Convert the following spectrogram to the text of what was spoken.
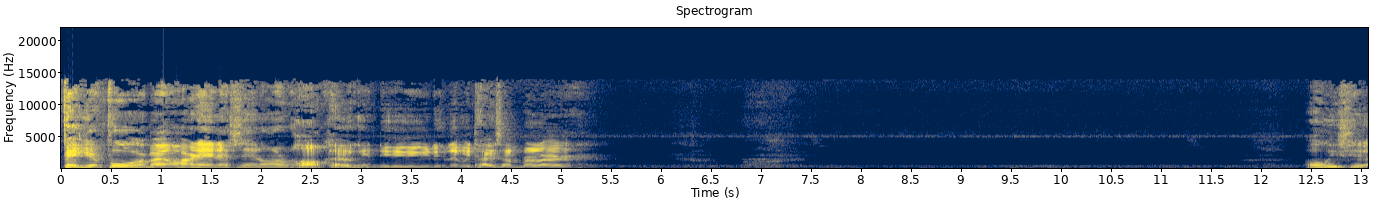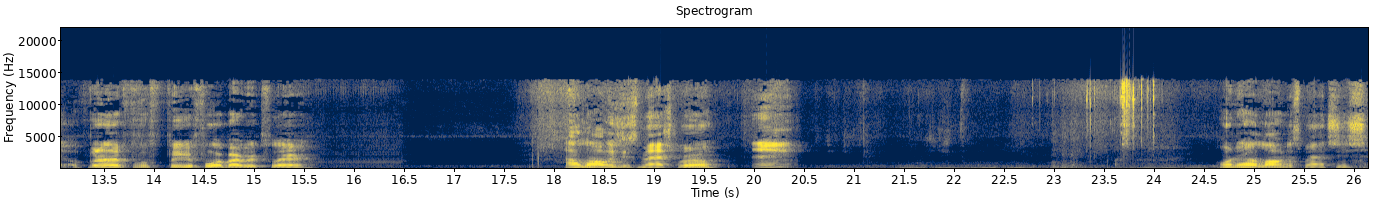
Figure four by Arn Anderson on Hulk Hogan, dude. Let me tell you something, brother. Holy shit. Another figure four by Ric Flair. How long is this match, bro? Mm. Wonder how long this match is.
